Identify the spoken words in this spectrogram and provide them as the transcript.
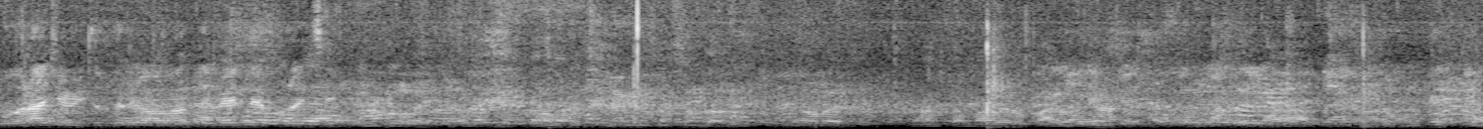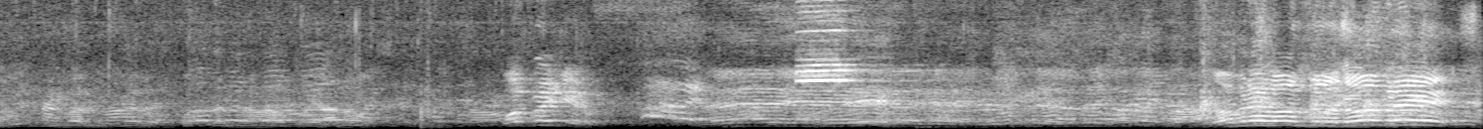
Bol rád, že mi to držal na tej vednej pleci. Mám tam malého balíka. Tomu to tu bývalý zmeve podľa alebo Jano. Poď, Dobre, Lonzo, dobre!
